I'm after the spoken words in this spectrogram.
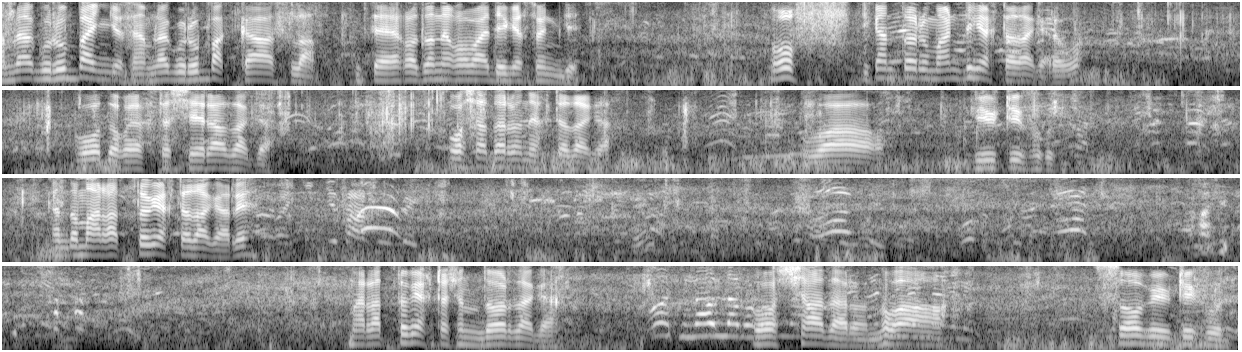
আমরা গ্রুপ বাইন গেছে, আমরা গ্রুপ বাক্কা আসলাম। তে কজনে কবাই দিয়ে গেছেন গে। ওফ এখান তো রোমান্টিক একটা জায়গা রে ও ও দেখো, একটা সেরা জায়গা অসাধারণ একটা জায়গা ওয়া বিউটিফুল এখান তো মারাত্মক একটা জায়গা রে মারাত্মক একটা সুন্দর জায়গা। অসাধারণ ওয়া সো বিউটিফুল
